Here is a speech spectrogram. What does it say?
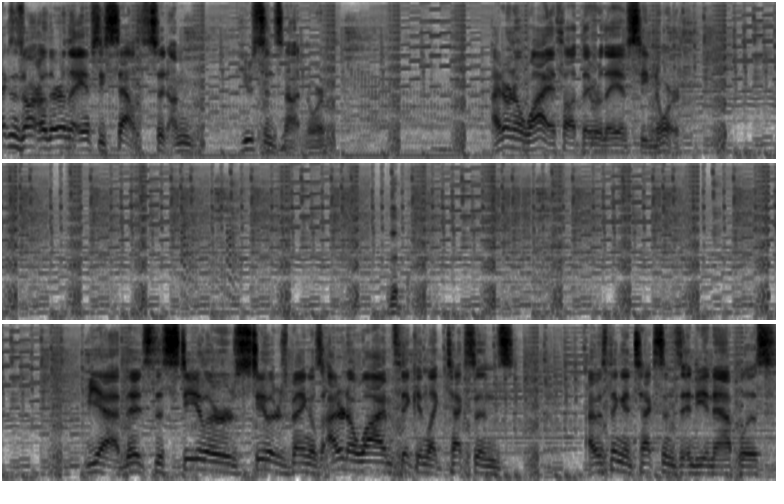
Texans aren't. Oh, they're in the AFC South. So I'm. Houston's not North. I don't know why I thought they were the AFC North. The. Yeah, it's the Steelers, Steelers, Bengals. I don't know why I'm thinking like Texans. I was thinking Texans, Indianapolis.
